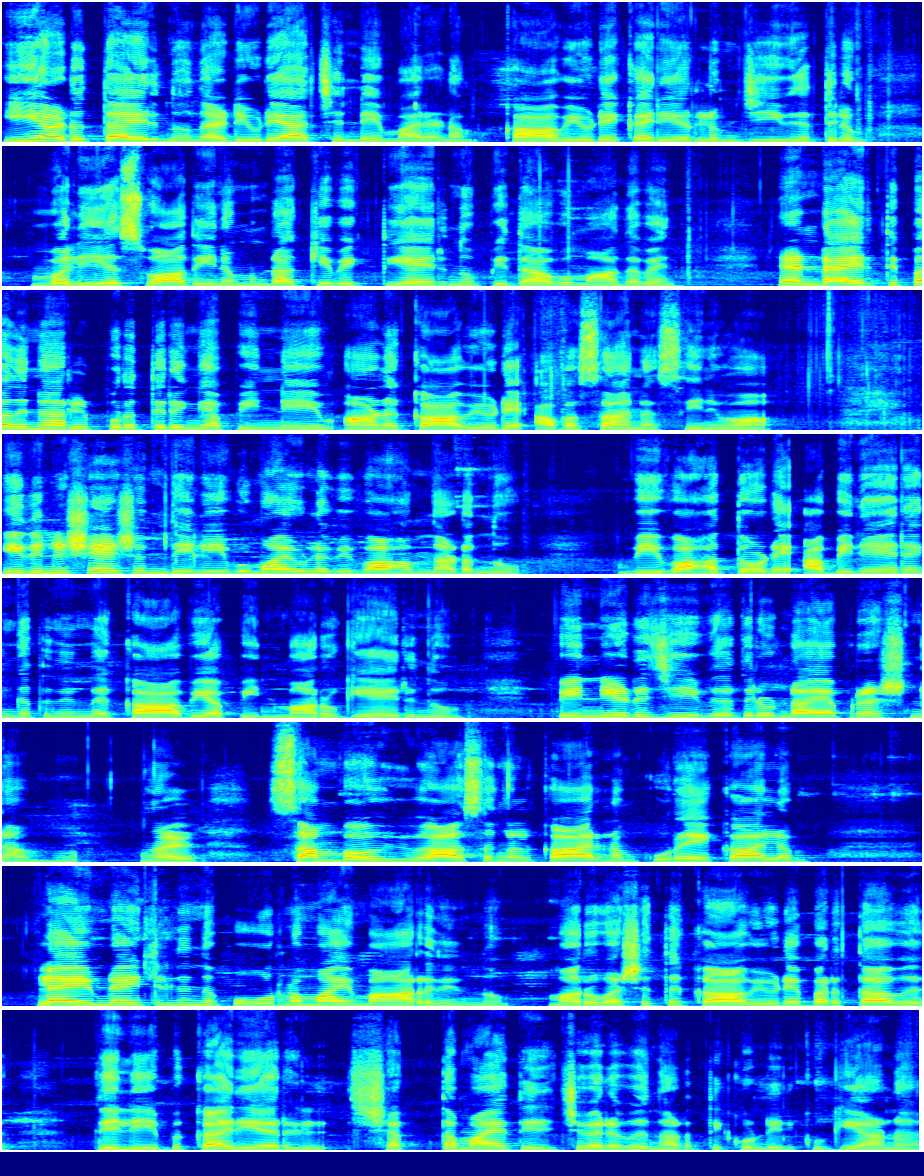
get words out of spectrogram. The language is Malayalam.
ഈ അടുത്തായിരുന്നു നടിയുടെ അച്ഛന്റെ മരണം. കാവ്യയുടെ കരിയറിലും ജീവിതത്തിലും വലിയ സ്വാധീനമുണ്ടാക്കിയ വ്യക്തിയായിരുന്നു പിതാവ് മാധവൻ. രണ്ടായിരത്തി പതിനാറിൽ പുറത്തിറങ്ങിയ പിന്നെയും ആണ് കാവ്യയുടെ അവസാന സിനിമ. ഇതിനുശേഷം ദിലീപുമായുള്ള വിവാഹം നടന്നു. വിവാഹത്തോടെ അഭിനയരംഗത്ത് നിന്ന് കാവ്യ പിന്മാറുകയായിരുന്നു. പിന്നീട് ജീവിതത്തിലുണ്ടായ പ്രശ്നങ്ങൾ സംഭവ വിവാസങ്ങൾ കാരണം കുറെക്കാലം ലൈംലൈറ്റിൽ നിന്ന് പൂർണമായി മാറി നിന്നു മറുവശത്ത് കാവ്യയുടെ ഭർത്താവ് ദിലീപ് കരിയറിൽ ശക്തമായ തിരിച്ചുവരവ് നടത്തിക്കൊണ്ടിരിക്കുകയാണ്.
